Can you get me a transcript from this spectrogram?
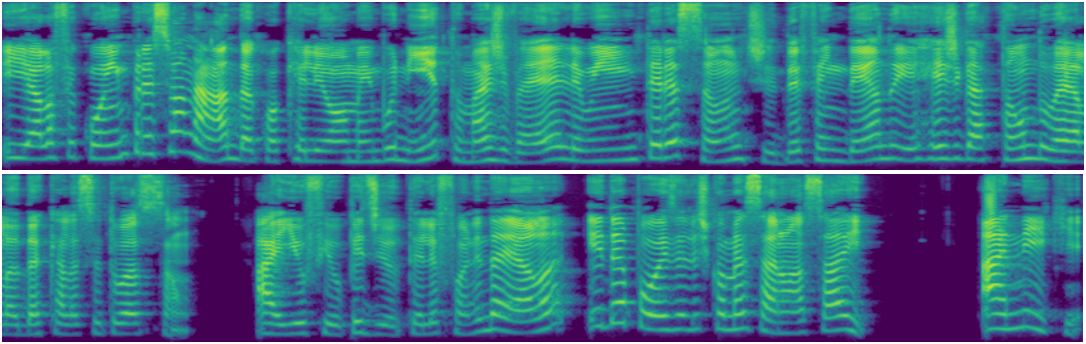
e ela ficou impressionada com aquele homem bonito, mais velho e interessante, defendendo e resgatando ela daquela situação. Aí o Phil pediu o telefone dela e depois eles começaram a sair. A Nick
